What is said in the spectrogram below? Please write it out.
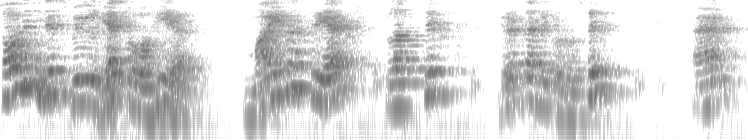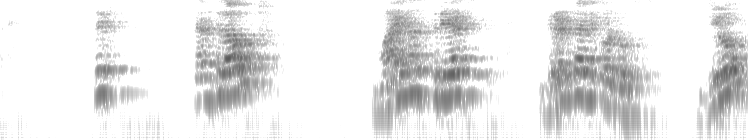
solving this we will get over here minus three x plus six greater than equal to six and six cancel out minus three x greater than equal to 0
